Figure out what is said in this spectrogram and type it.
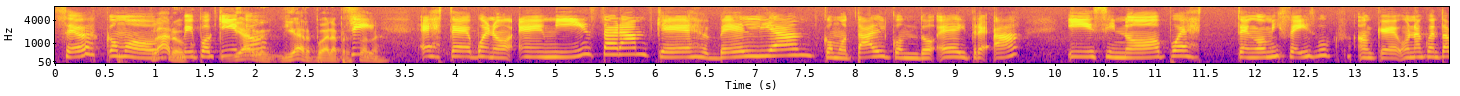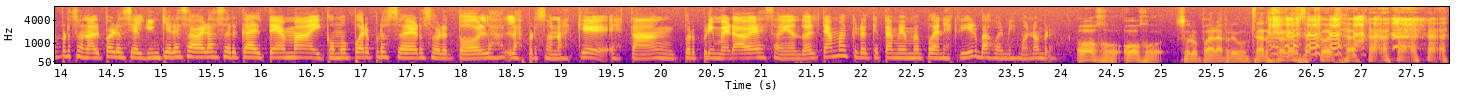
sé como claro, mi poquito. guiar, guiar pues, a la persona. Sí. Este, bueno, en mi Instagram, que es Belia, como tal, con 2E y 3A. Y si no, pues tengo mi Facebook, aunque una cuenta personal, pero si alguien quiere saber acerca del tema y cómo poder proceder, sobre todo las, las personas que están por primera vez sabiendo del tema, creo que también me pueden escribir bajo el mismo nombre. Ojo, ojo, solo para preguntar sobre esa cosa.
